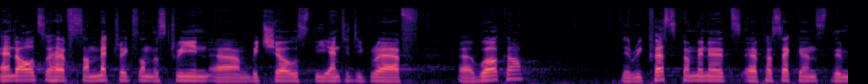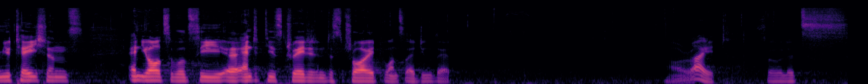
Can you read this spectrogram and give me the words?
And I also have some metrics on the screen um, which shows the entity graph uh, worker, the requests per minute, uh, per second, the mutations, and you also will see uh, entities created and destroyed once I do that. All right, so let's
